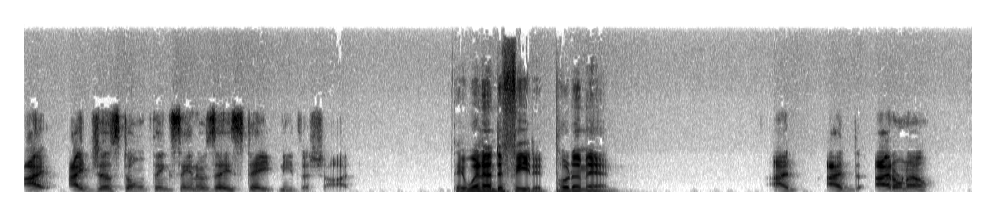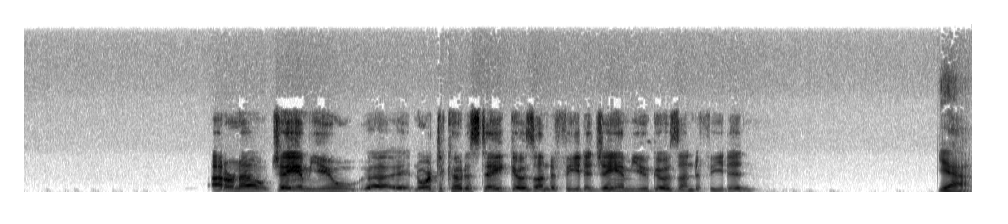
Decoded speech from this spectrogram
I, I just don't think San Jose State needs a shot. They went undefeated. Put them in. I, I, I don't know. I don't know. JMU, uh, North Dakota State goes undefeated. JMU goes undefeated. Yeah,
